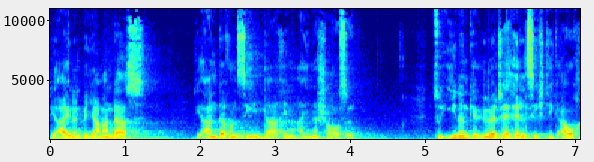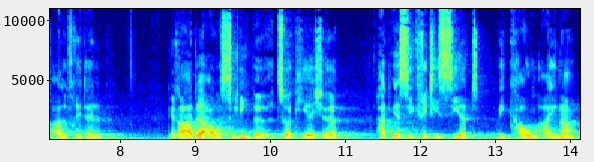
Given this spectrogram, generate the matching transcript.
Die einen bejammern das, die anderen sehen darin eine Chance. Zu ihnen gehörte hellsichtig auch Alfred Delp. Gerade aus Liebe zur Kirche hat er sie kritisiert wie kaum einer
